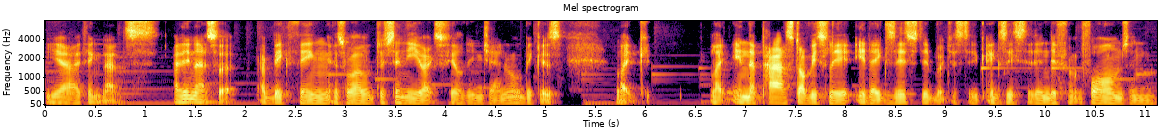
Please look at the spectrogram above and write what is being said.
Yeah, I think that's I think that's a, a big thing as well, just in the UX field in general, because like like in the past obviously it existed but just it existed in different forms and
